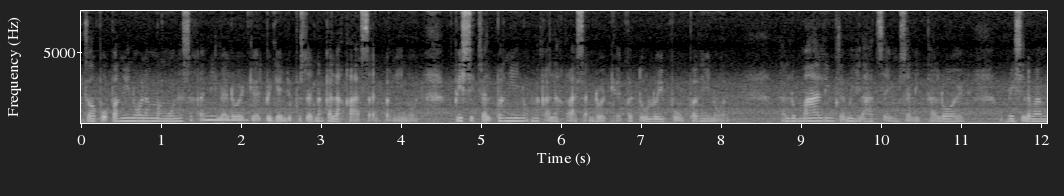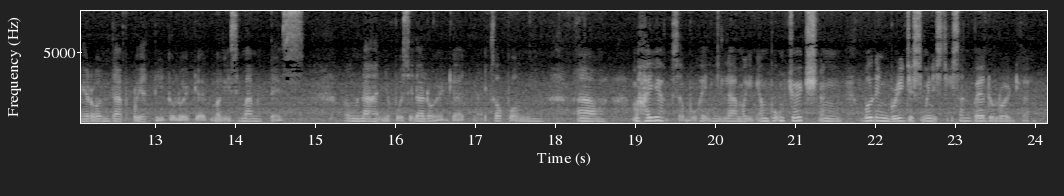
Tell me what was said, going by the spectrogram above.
Ikaw po, Panginoon, ang manguna sa kanila, Lord God. Bigyan niyo po sila ng kalakasan, Panginoon. Physical, Panginoon, na kalakasan, Lord God. Patuloy po, Panginoon. Na lumalim kami lahat sa iyong salita, Lord. Maging sila Mami Ronda, Kuya Tito, Lord God. Maging si Mami Tess. Pangunahan niyo po sila, Lord God. Na ikaw po ang uh, mahayag sa buhay nila. Maging ang buong church ng Building Bridges Ministry San Pedro, Lord God.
